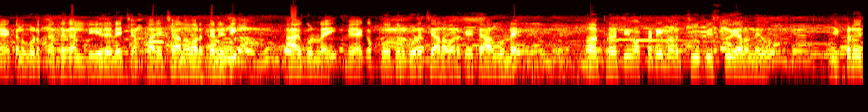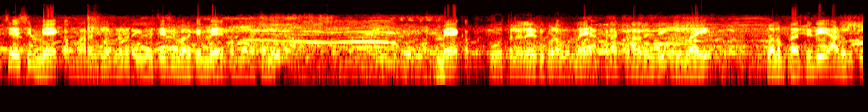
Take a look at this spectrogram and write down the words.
మేకలు కూడా పెద్దగా లేదనే చెప్పాలి చాలా వరకు అనేది. ఆగున్నాయి. మేక పోతులు కూడా చాలా వరకు అయితే ఆగున్నాయి. ప్రతి ఒక్కటి మనం చూపిస్తూ వెళ్ళలేము. ఇక్కడ వచ్చేసి మేక మరకలు బ్రదర్. ఇవి వచ్చేసి మనకి మేక మరకలు. మేక పోతులు అనేది కూడా ఉన్నాయి. అక్కడక్కడ అనేది ఉన్నాయి. మనం ప్రతిదీ అడుగుతూ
